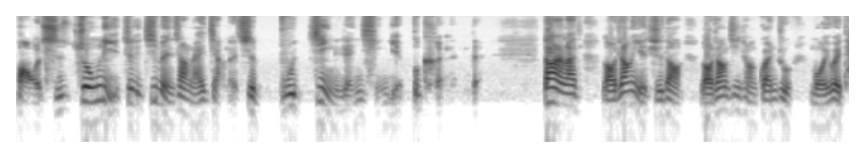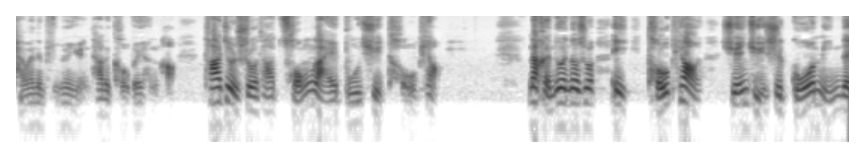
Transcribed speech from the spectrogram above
保持中立，这个基本上来讲呢是不近人情，也不可能的。当然了，老张也知道，老张经常关注某一位台湾的评论员，他的口碑很好。他就是说，他从来不去投票。那很多人都说，哎，投票选举是国民的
